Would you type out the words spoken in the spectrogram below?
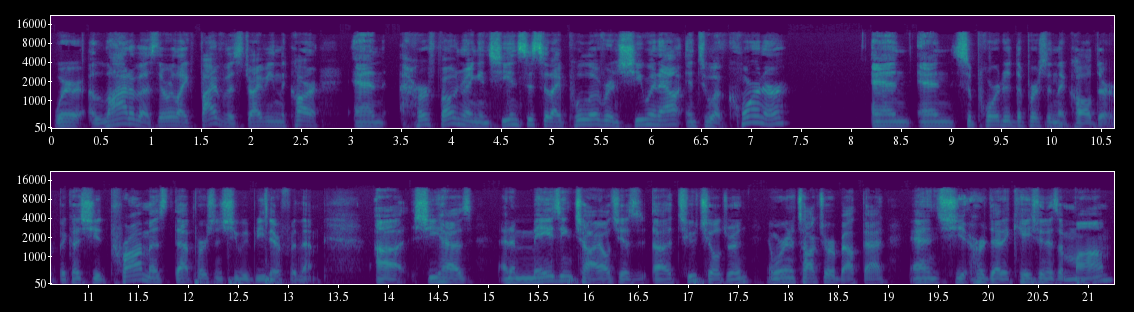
where a lot of us, there were like five of us driving the car, and her phone rang and she insisted I pull over and she went out into a corner and and supported the person that called her because she had promised that person she would be there for them. Uh, she has an amazing child. She has uh, two children, and we're going to talk to her about that. And she her dedication as a mom,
